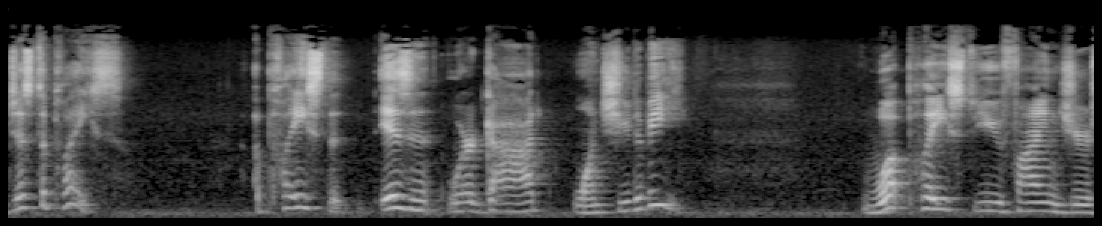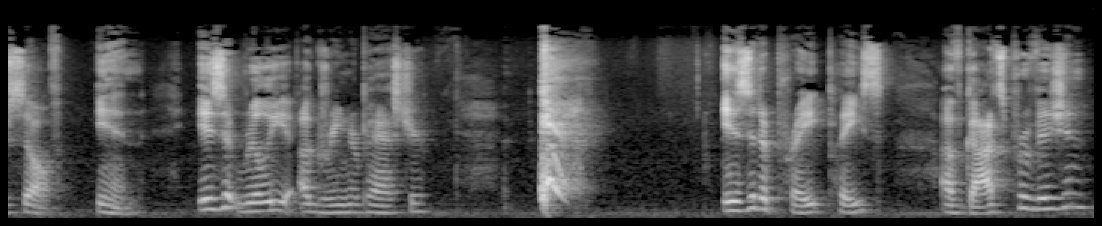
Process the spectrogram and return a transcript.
just a place, a place that isn't where God wants you to be? What place do you find yourself in? Is it really a greener pasture? Is it a place of God's provision?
